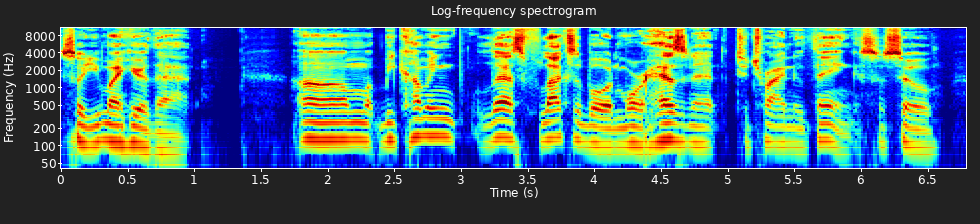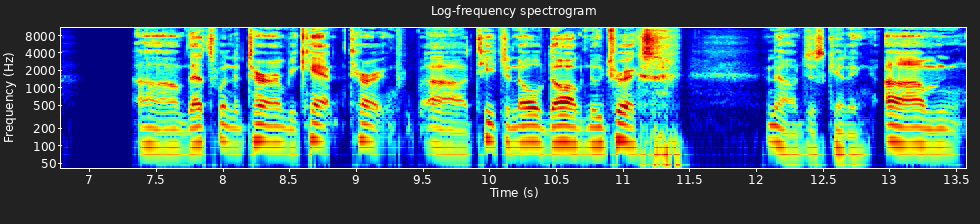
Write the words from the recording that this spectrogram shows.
So you might hear that. Um, becoming less flexible and more hesitant to try new things. So um, that's when the term you can't turn, uh, teach an old dog new tricks. no, just kidding. Um,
